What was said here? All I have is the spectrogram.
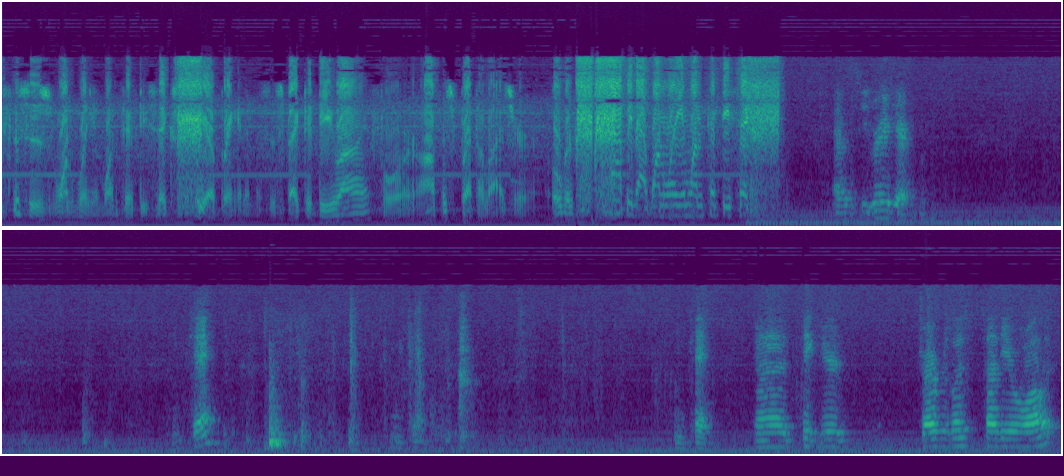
case. This is 1 William 156. We are bringing in a suspected DUI for office breathalyzer. Over. Copy that, 1 William 156. Have a seat right here. Okay? Okay. Okay. You want to take your driver's license out of your wallet?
